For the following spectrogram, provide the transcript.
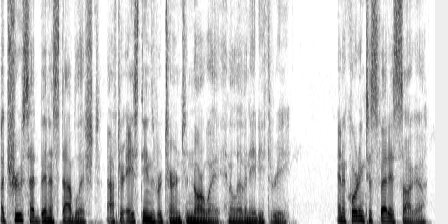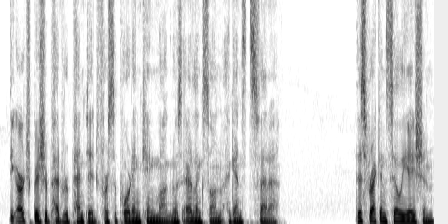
A truce had been established after Eystein's return to Norway in 1183, and according to Sverre's saga, the archbishop had repented for supporting King Magnus Erlingsson against Sverre. This reconciliation,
